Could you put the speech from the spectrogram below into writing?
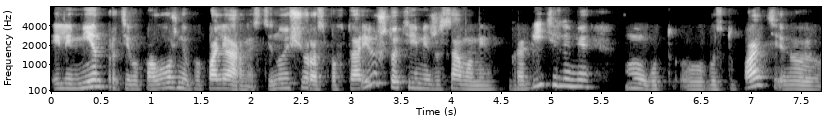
элемент противоположной по полярности. Но еще раз повторю, что теми же самыми грабителями могут э, выступать э,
